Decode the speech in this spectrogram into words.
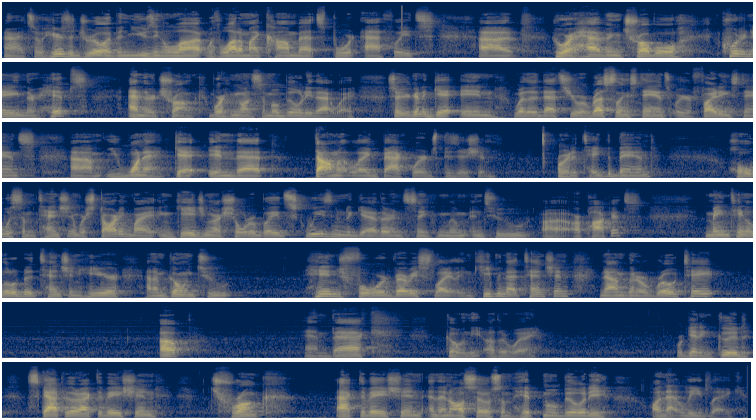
All right, so here's a drill I've been using a lot with a lot of my combat sport athletes uh, who are having trouble coordinating their hips and their trunk, working on some mobility that way. So you're gonna get in, whether that's your wrestling stance or your fighting stance, um, you wanna get in that dominant leg backwards position. We're gonna take the band, hold with some tension. We're starting by engaging our shoulder blades, squeezing them together and sinking them into uh, our pockets maintain a little bit of tension here, and I'm going to hinge forward very slightly. And keeping that tension, now I'm going to rotate up and back, going the other way. We're getting good scapular activation, trunk activation, and then also some hip mobility on that lead leg.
